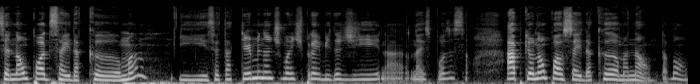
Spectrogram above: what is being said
Você não pode sair da cama e você está terminantemente proibida de ir na, na exposição. Ah, porque eu não posso sair da cama? Não, tá bom.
